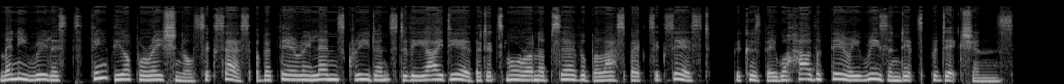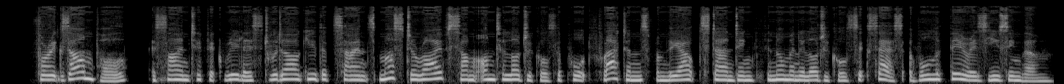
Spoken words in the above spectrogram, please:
Many realists think the operational success of a theory lends credence to the idea that its more unobservable aspects exist, because they were how the theory reasoned its predictions. For example, a scientific realist would argue that science must derive some ontological support for atoms from the outstanding phenomenological success of all the theories using them.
